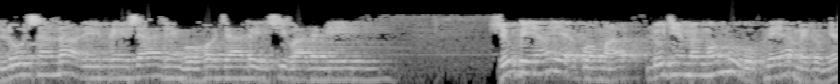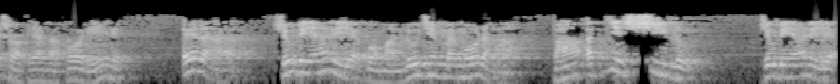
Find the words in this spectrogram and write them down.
အလိုဆန္ဒတွေဖယ်ရှားခြင်းကိုဟောကြားလေရှိပါသည်။ရုပ်တရားရဲ့အပေါ်မှာလူချင်းမငုံမှုကိုဖယ်ရမယ်လို့မြတ်စွာဘုရားကဟောတယ်တဲ့။အဲ့ဒါရုပ်တရားတွေရဲ့အပေါ်မှာလူချင်းမမောတာဟာဘာအပြစ်ရှိလို့ရုပ်တရားတွေရဲ့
